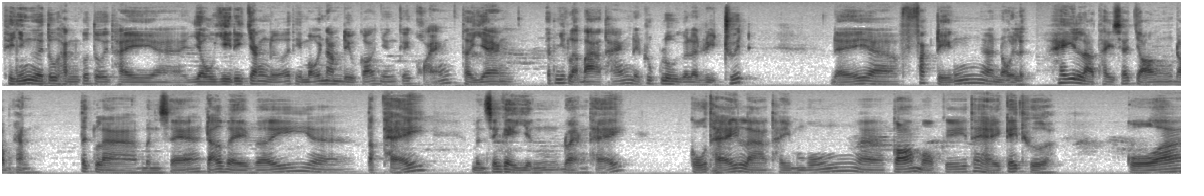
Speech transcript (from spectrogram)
Thì những người tu hành của tụi thầy dầu giàu gì đi chăng nữa thì mỗi năm đều có những cái khoảng thời gian, ít nhất là 3 tháng để rút lui, gọi là retreat để à, phát triển à, nội lực. Hay là thầy sẽ chọn đồng hành, tức là mình sẽ trở về với à, tập thể, mình sẽ gây dựng đoàn thể. Cụ thể là thầy muốn có một cái thế hệ kế thừa của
